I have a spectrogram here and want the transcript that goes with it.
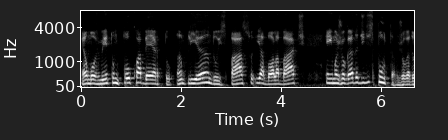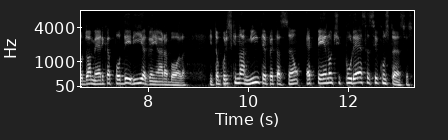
é um movimento um pouco aberto, ampliando o espaço e a bola bate em uma jogada de disputa. O jogador do América poderia ganhar a bola. Então, por isso que na minha interpretação é pênalti por essas circunstâncias.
